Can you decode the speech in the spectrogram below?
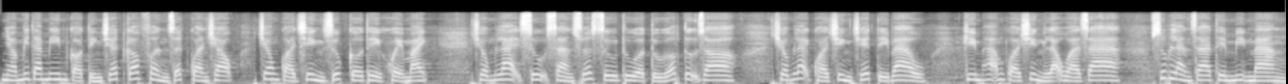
Nhóm vitamin có tính chất góp phần rất quan trọng trong quá trình giúp cơ thể khỏe mạnh, chống lại sự sản xuất dư thừa từ gốc tự do, chống lại quá trình chết tế bào, kìm hãm quá trình lão hóa da, giúp làn da thêm mịn màng.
